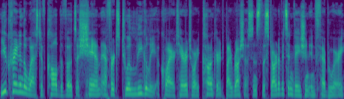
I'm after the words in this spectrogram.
Ukraine and the West have called the votes a sham effort to illegally acquire territory conquered by Russia since the start of its invasion in February.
